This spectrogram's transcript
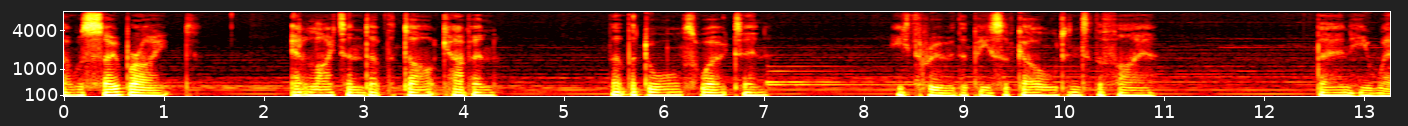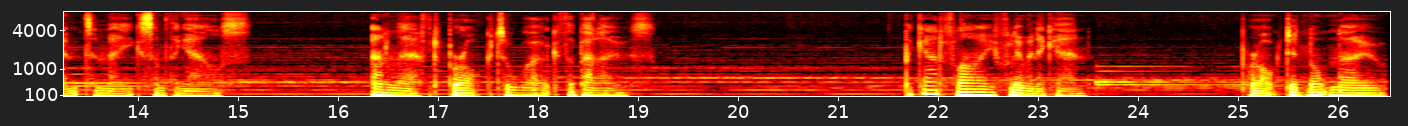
that was so bright it lightened up the dark cavern that the dwarfs worked in. He threw the piece of gold into the fire. Then he went to make something else and left Brock to work the bellows. The gadfly flew in again. Brock did not know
